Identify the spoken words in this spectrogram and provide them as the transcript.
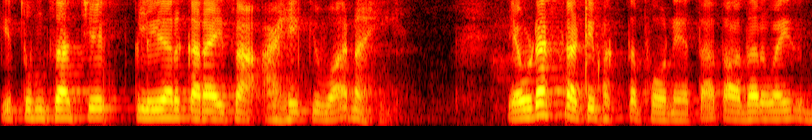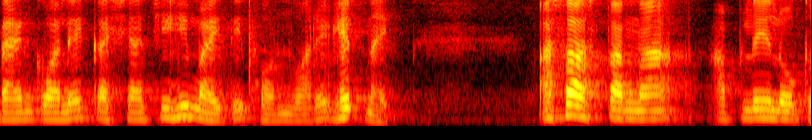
की तुमचा चेक क्लिअर करायचा आहे किंवा नाही. एवढ्याचसाठी फक्त फोन येतात अदरवाईज बँकवाले कशाचीही माहिती फोनद्वारे घेत नाहीत. असं असताना आपले लोक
